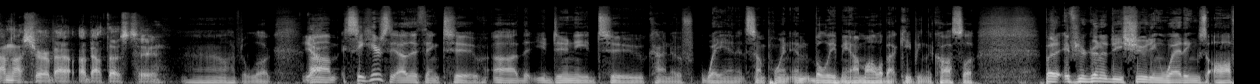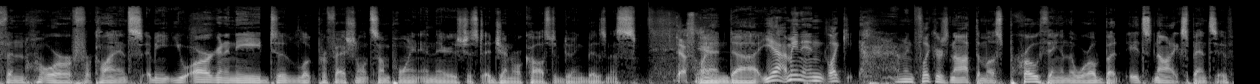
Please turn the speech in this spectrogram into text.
I'm not sure about about those two I'll have to look. Yeah. Um, see, here's the other thing too uh, that you do need to kind of weigh in at some point. And believe me, I'm all about keeping the costs low. But if you're going to be shooting weddings often or for clients, I mean, you are going to need to look professional at some point, and there is just a general cost of doing business. Definitely. And uh, yeah, I mean, and like, I mean, Flickr's not the most pro thing in the world, but it's not expensive.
